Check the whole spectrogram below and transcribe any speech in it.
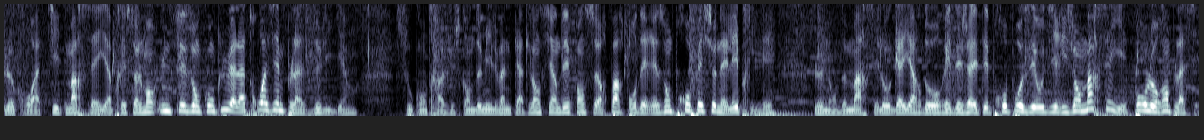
Le Croate quitte Marseille après seulement une saison conclue à la troisième place de Ligue 1. Sous contrat jusqu'en 2024, l'ancien défenseur part pour des raisons professionnelles et privées. Le nom de Marcelo Gallardo aurait déjà été proposé aux dirigeants marseillais pour le remplacer.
